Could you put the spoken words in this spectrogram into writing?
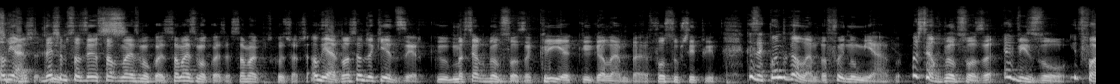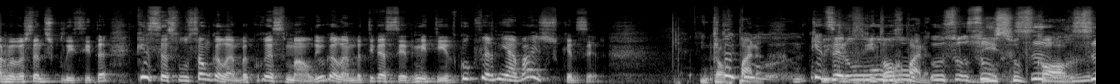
Aliás, deixa-me só dizer só mais uma coisa, só mais uma coisa, só mais uma coisa, Jorge. Aliás, nós estamos aqui a dizer que Marcelo Rebelo de Sousa queria que Galamba fosse substituído. Quer dizer, quando Galamba foi nomeado, Marcelo Rebelo de Sousa avisou e de forma bastante explícita que se a solução Galamba corresse mal e o Galamba tivesse sido demitido, que o governo ia abaixo. Quer dizer, então Portanto, repara. Quer dizer, o, então repara. O, se, isso se, se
